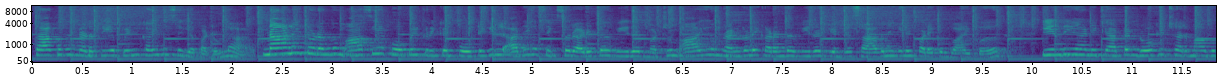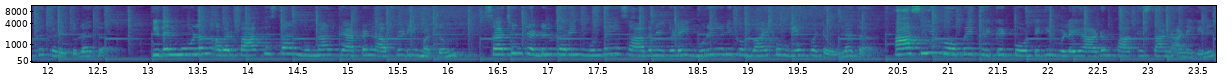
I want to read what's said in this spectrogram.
தாக்குதல் நடத்திய பெண் கைது செய்யப்பட்டுள்ளார். நாளை தொடங்கும் ஆசிய கோப்பை கிரிக்கெட் போட்டியில் அதிக சிக்ஸர் அடித்த வீரர் மற்றும் ஆயிரம் ரன்களை கடந்த வீரர் என்ற சாதனைகளை படைக்கும் வாய்ப்பு இந்திய அணி கேப்டன் ரோஹித் சர்மாவுக்கு கிடைத்துள்ளது. இதன் மூலம் அவர் பாகிஸ்தான் முன்னாள் கேப்டன் அப்ரிடி மற்றும் சச்சின் டெண்டுல்கரின் முந்தைய சாதனைகளை முறியடிக்கும் வாய்ப்பும் ஏற்பட்டு உள்ளது ஆசிய கோப்பை கிரிக்கெட் போட்டியில் விளையாடும் பாகிஸ்தான் அணியில்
